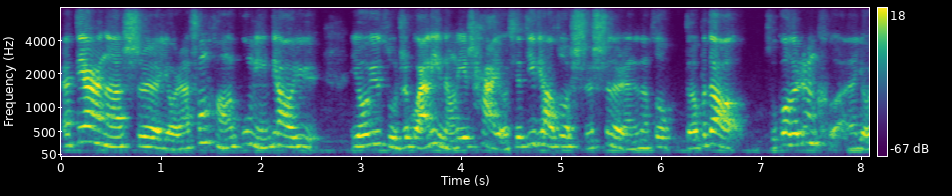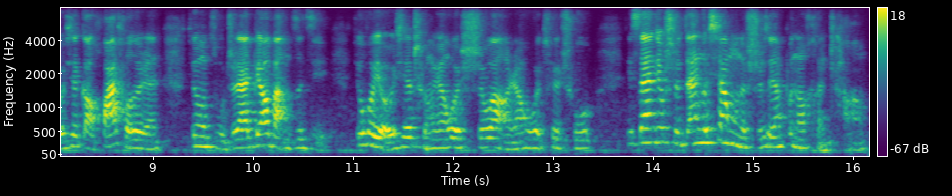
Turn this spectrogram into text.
那第二呢是有人疯狂的沽名钓誉，由于组织管理能力差，有些低调做实事的人呢做得不到足够的认可，有一些搞花头的人就用组织来标榜自己，就会有一些成员会失望，然后会退出。第三就是单个项目的时间不能很长，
